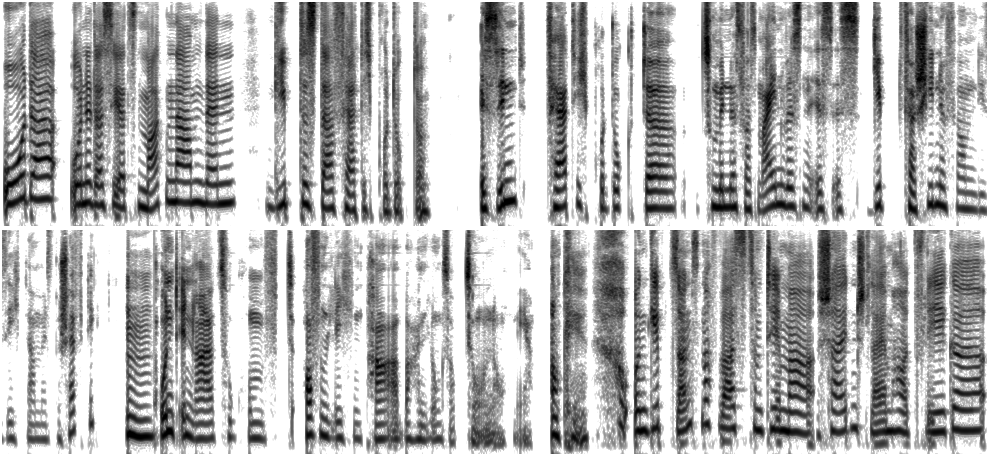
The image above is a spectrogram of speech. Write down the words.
Oder, ohne dass Sie jetzt einen Markennamen nennen, gibt es da Fertigprodukte? Es sind Fertigprodukte, zumindest was mein Wissen ist, es gibt verschiedene Firmen, die sich damit beschäftigen. Mhm. Und in naher Zukunft hoffentlich ein paar Behandlungsoptionen auch mehr. Okay. Und gibt sonst noch was zum Thema Scheidenschleimhautpflege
